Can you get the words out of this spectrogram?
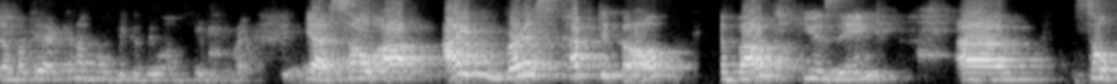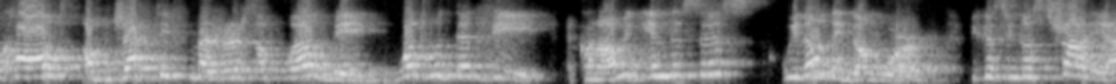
but I cannot move because they won't hear me, right? Yeah. So uh, I'm very skeptical about using um, so-called objective measures of well-being. What would that be? Economic indices? We know they don't work because in Australia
